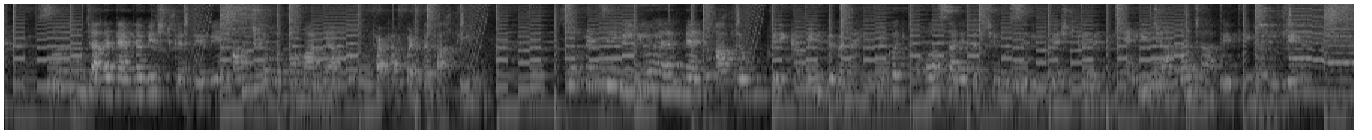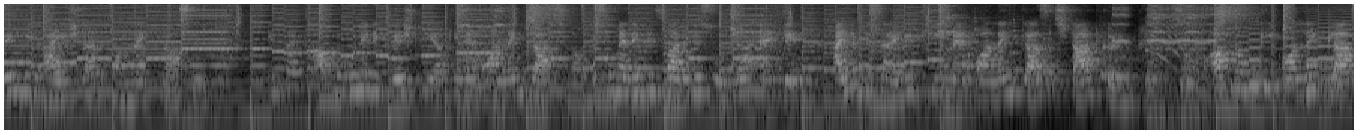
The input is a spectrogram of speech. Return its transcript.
सो so, ज़्यादा टाइम ना वेस्ट करते हुए आज का वो धमाल मैं आपको फटाफट बताती हूँ। सो फ्रेंड्स ये वीडियो है मैं आप लोगों के कमेंट पे बनाई हूँ बिकॉज़ बहुत सारे बच्चे मुझसे रिक्वेस्ट कर रहे थे एंड ये जानना चाहते थे कि when will I start online classes in fact आप लोगों ने रिक्वेस्ट किया कि मैं ऑनलाइन क्लास चलाऊँ तो मैंने भी इस बारे में सोचा एंड आई हैव डिसाइडेड कि मैं ऑनलाइन क्लास स्टार्ट करूँ। So, आप लोगों की ऑनलाइन क्लास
